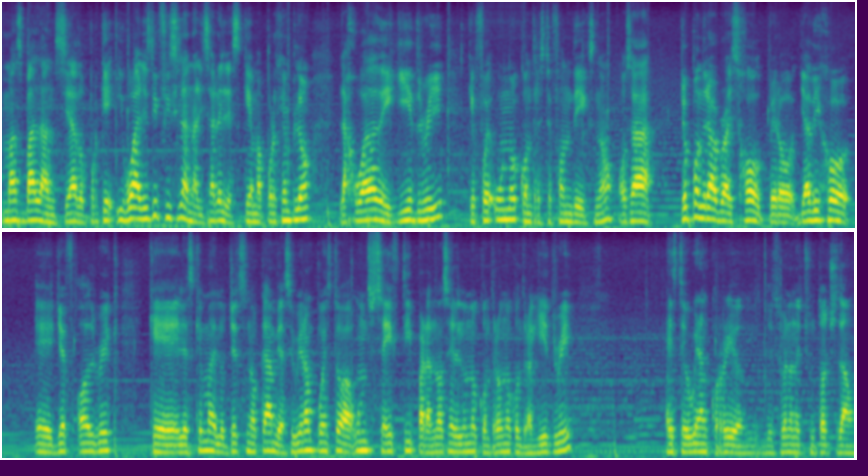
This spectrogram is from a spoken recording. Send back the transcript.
más balanceado. Porque igual es difícil analizar el esquema. Por ejemplo, la jugada de Gidry, que fue uno contra Stephon Diggs, ¿no? O sea, yo pondría a Bryce Hall, pero ya dijo eh, Jeff Aldrich que el esquema de los Jets no cambia. Si hubieran puesto a un safety para no hacer el uno contra uno contra Gidry, este hubieran corrido y les hubieran hecho un touchdown.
